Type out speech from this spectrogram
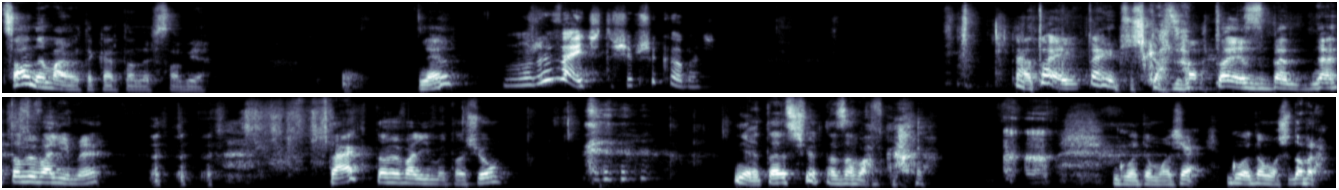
co one mają, te kartony w sobie? Nie? Może wejdź, to się przekonasz. A to jej, to jej przeszkadza. To jest zbędne, to wywalimy. tak? To wywalimy, Tosiu. Nie, to jest świetna zabawka. Głodomorze, głodomorze. Dobra,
